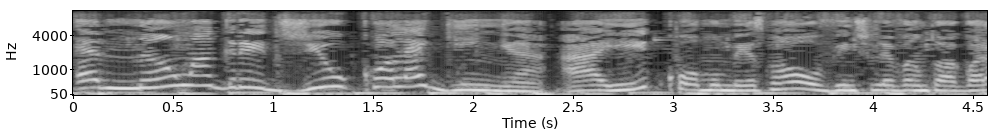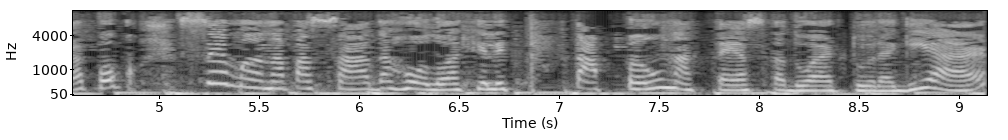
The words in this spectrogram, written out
É não agredir o coleguinha. Aí, como mesmo a ouvinte levantou agora há pouco, semana passada rolou aquele tapão na testa do Arthur Aguiar,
